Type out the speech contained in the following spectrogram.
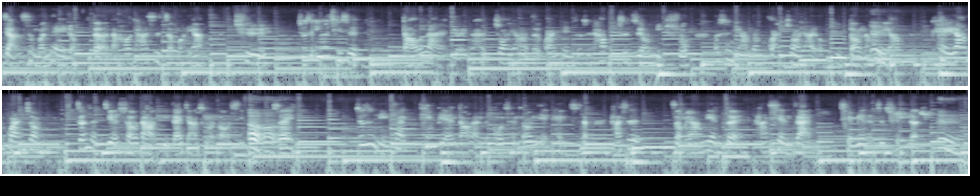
讲什么内容的，然后他是怎么样去，就是因为其实。导览有一个很重要的关键，就是它不是只有你说，而是你要跟观众要有互动，然后你要可以让观众真的接收到你在讲什么东西。嗯嗯。所以就是你在听别人导览的过程中，你也可以知道他是怎么样面对他现在前面的这群人。嗯嗯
